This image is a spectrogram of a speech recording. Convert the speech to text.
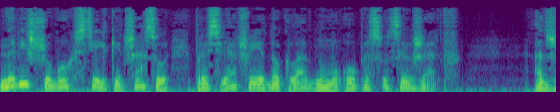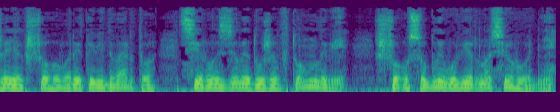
Навіщо Бог стільки часу присвячує докладному опису цих жертв? Адже якщо говорити відверто, ці розділи дуже втомливі, що особливо вірно сьогодні,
